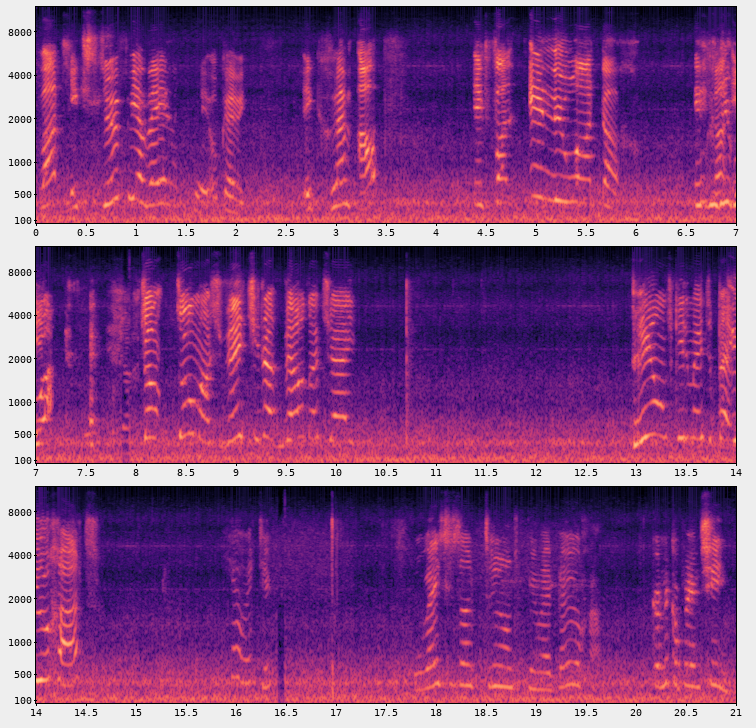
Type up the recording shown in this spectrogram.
Wat? Ik stuur via WHP. Oké, ik rem af. Ik val in de water. In in- water. Thomas, weet je dat wel dat jij 300 km per uur gaat? Ja, weet ik. Hoe weet je dat ik 300 km per uur ga? Kan ik opeens zien.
